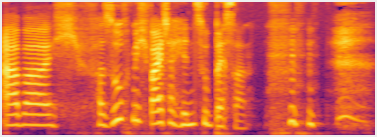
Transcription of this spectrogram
aber ich versuche mich weiterhin zu bessern.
